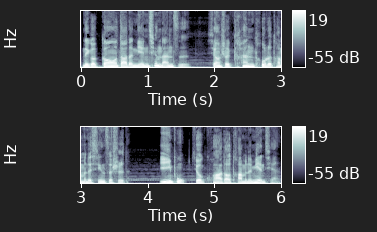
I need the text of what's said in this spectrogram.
那个高大的年轻男子像是看透了他们的心思似的，一步就跨到他们的面前。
